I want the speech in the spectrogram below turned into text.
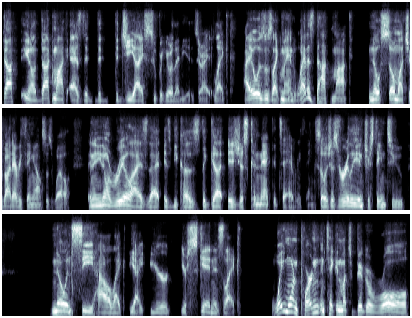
Doc you know Doc Mok as the, the the GI superhero that he is right like I always was like man why does Doc Mok know so much about everything else as well and then you don't realize that it's because the gut is just connected to everything so it's just really interesting to know and see how like yeah your your skin is like way more important and take a much bigger role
